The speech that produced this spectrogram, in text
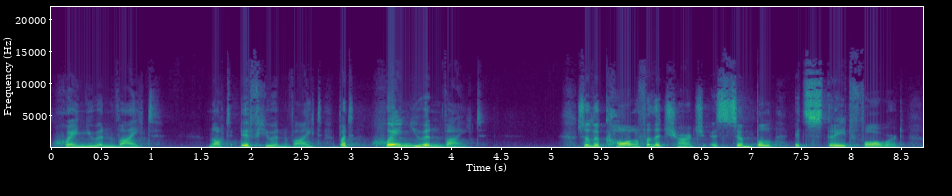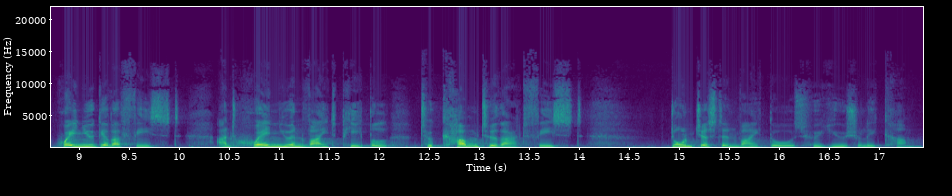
when you invite. Not if you invite, but when you invite. So the call for the church is simple, it's straightforward. When you give a feast and when you invite people to come to that feast, don't just invite those who usually come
